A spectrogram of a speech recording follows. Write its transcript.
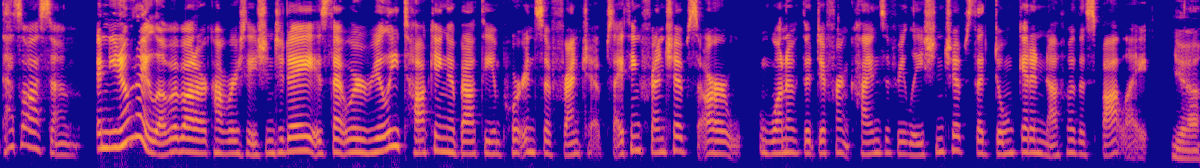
That's awesome. And you know what I love about our conversation today is that we're really talking about the importance of friendships. I think friendships are one of the different kinds of relationships that don't get enough of the spotlight Yeah.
